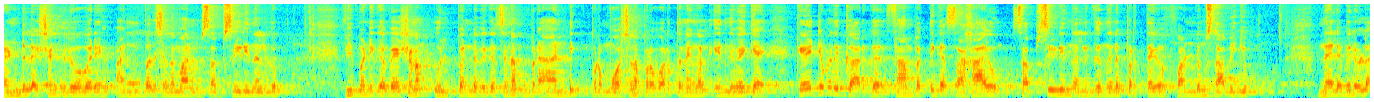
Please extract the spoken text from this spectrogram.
രണ്ട് ലക്ഷം രൂപ വരെ അൻപത് ശതമാനം സബ്സിഡി നൽകും. വിപണി ഗവേഷണം ഉൽപ്പന്ന വികസനം ബ്രാൻഡിംഗ് പ്രൊമോഷണൽ പ്രവർത്തനങ്ങൾ എന്നിവയ്ക്കായി കയറ്റുമതിക്കാർക്ക് സാമ്പത്തിക സഹായവും സബ്സിഡി നൽകുന്നതിന് പ്രത്യേക ഫണ്ടും സ്ഥാപിക്കും. നിലവിലുള്ള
